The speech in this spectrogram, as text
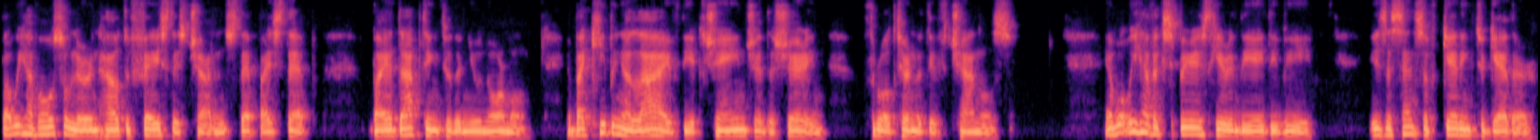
But we have also learned how to face this challenge step by step by adapting to the new normal and by keeping alive the exchange and the sharing through alternative channels. And what we have experienced here in the ADV is a sense of getting together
